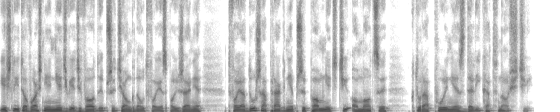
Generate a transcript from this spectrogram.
Jeśli to właśnie niedźwiedź wody przyciągnął twoje spojrzenie, twoja dusza pragnie przypomnieć ci o mocy, która płynie z delikatności.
